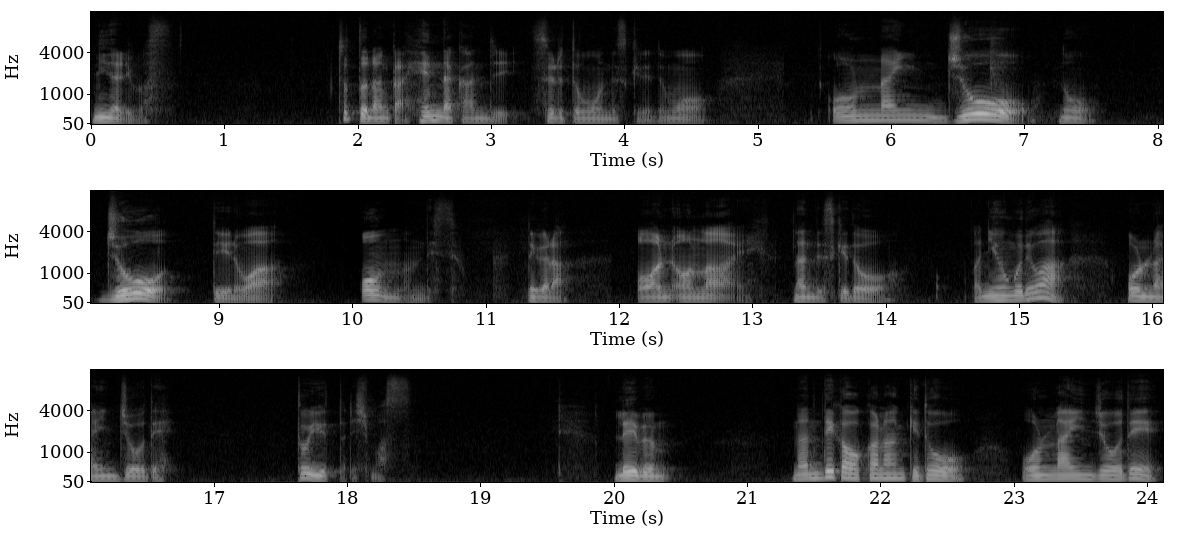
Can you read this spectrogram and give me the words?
になります。ちょっとなんか変な感じすると思うんですけれどもオンライン上の上っていうのはオンなんですよ。だからオンオンラインなんですけど日本語ではオンライン上でと言ったりします。例文。なんでかわからんけどオンライン上で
